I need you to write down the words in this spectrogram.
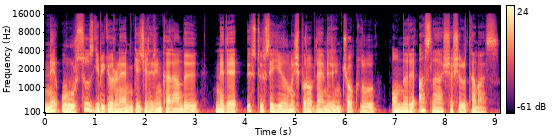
Ne uğursuz gibi görünen gecelerin karanlığı, ne de üst üste yığılmış problemlerin çokluğu onları asla şaşırtamaz.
